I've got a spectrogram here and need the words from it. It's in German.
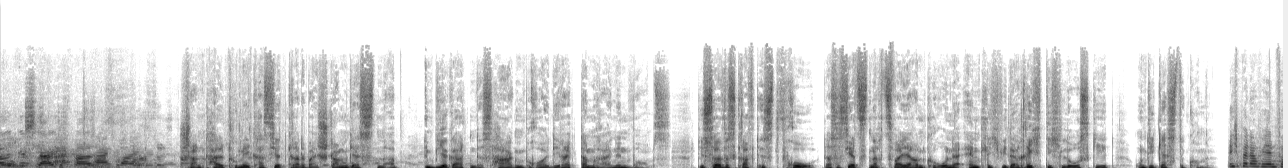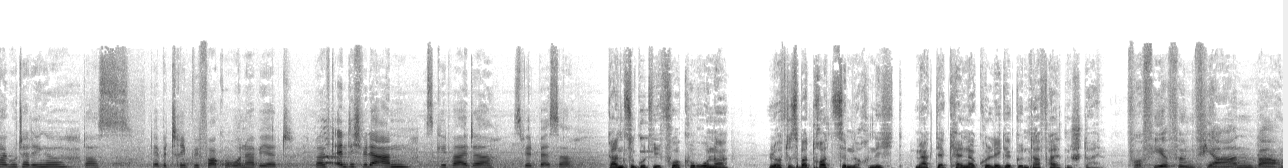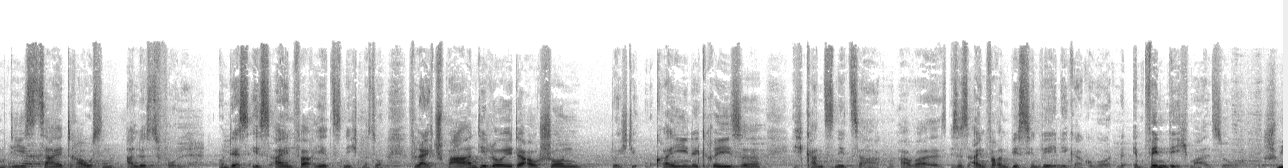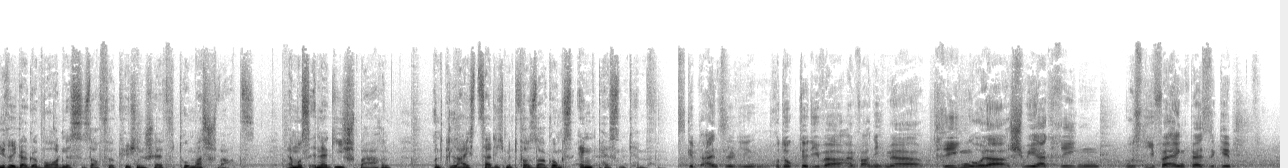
Chantal Thomé kassiert gerade bei Stammgästen ab, im Biergarten des Hagenbräu direkt am Rhein in Worms. Die Servicekraft ist froh, dass es jetzt nach zwei Jahren Corona endlich wieder richtig losgeht und die Gäste kommen. Ich bin auf jeden Fall guter Dinge, dass der Betrieb wie vor Corona wird. Läuft endlich wieder an, es geht weiter, es wird besser. Ganz so gut wie vor Corona läuft es aber trotzdem noch nicht, merkt der Kellnerkollege Günther Falkenstein. Vor vier, fünf Jahren war um dies Zeit draußen alles voll. Und das ist einfach jetzt nicht mehr so. Vielleicht sparen die Leute auch schon durch die Ukraine-Krise. Ich kann es nicht sagen, aber es ist einfach ein bisschen weniger geworden, empfinde ich mal so. Schwieriger geworden ist es auch für Küchenchef Thomas Schwarz. Er muss Energie sparen und gleichzeitig mit Versorgungsengpässen kämpfen. Es gibt einzelne Produkte, die wir einfach nicht mehr kriegen oder schwer kriegen, wo es Lieferengpässe gibt.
